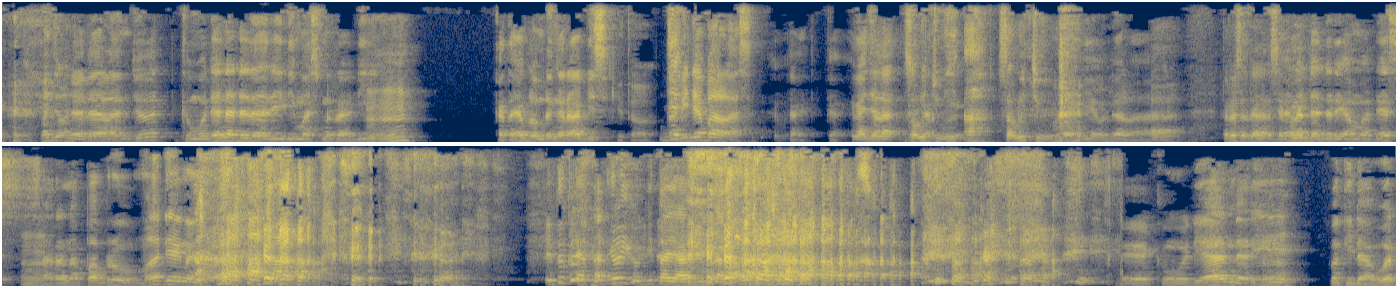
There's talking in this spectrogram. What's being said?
Lanjut Ya udah lanjut. Kemudian ada dari Dimas Nuradi. Mm. Katanya belum dengar habis gitu. Tapi dia balas. Gak, gak, Gak jelas, lucu. Ah, So lucu. ya udahlah. Terus ada siapa Dan lagi? ada dari Amades, saran apa bro? Malah dia yang nanya. Itu kelihatan kali kok kita yang minta Eh, kemudian dari Oti Daud,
